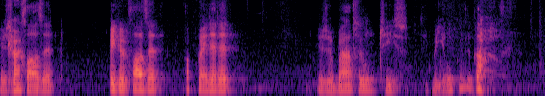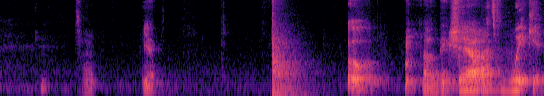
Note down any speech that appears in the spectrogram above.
Here's your Okay. closet. Bigger closet, upgraded it. Here's your bathroom. Jeez, did we open the door? So, yeah. Oh, another big shower. That's wicked.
